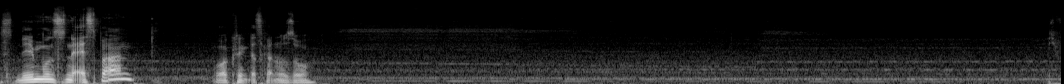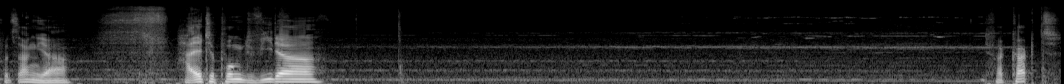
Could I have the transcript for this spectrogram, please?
Ist neben uns eine S-Bahn? Oder klingt das gerade nur so? Ich würde sagen, ja. Haltepunkt wieder. Verkackt.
